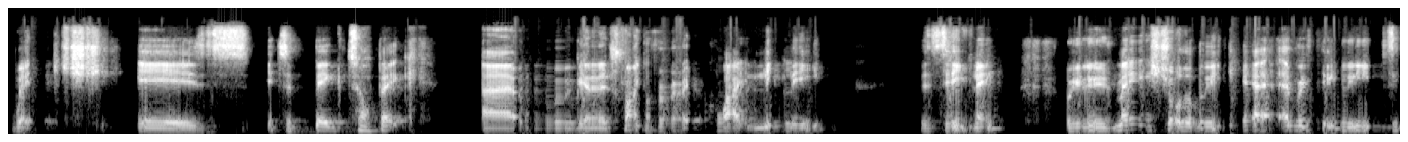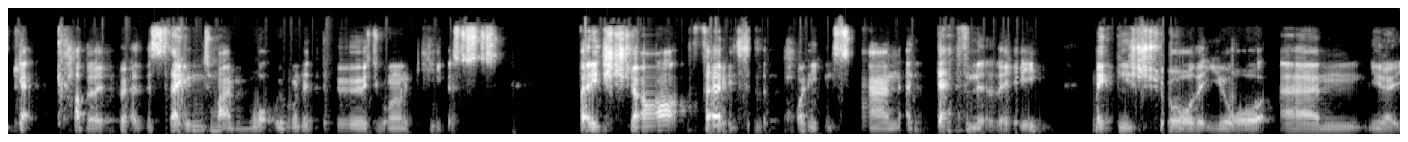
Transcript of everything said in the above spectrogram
which is it's a big topic. Uh, we're going to try and cover it quite neatly this evening. We're going to make sure that we get everything we need to get covered, but at the same time, what we want to do is we want to keep us very sharp, very to the point, and, and definitely making sure that you're um, you know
